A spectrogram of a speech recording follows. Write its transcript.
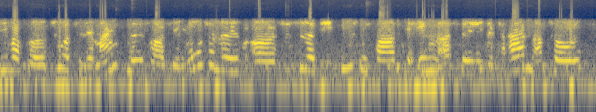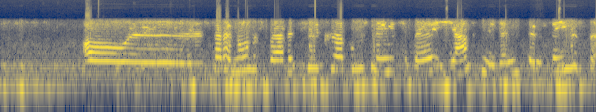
vi var på tur til Le Mans ned for at se motorløb, og så sidder vi i bussen for at skal ind og se veteranoptoget. Og øh, så er der nogen, der spørger, hvad tid kører bussen egentlig tilbage i aften igen, den seneste?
